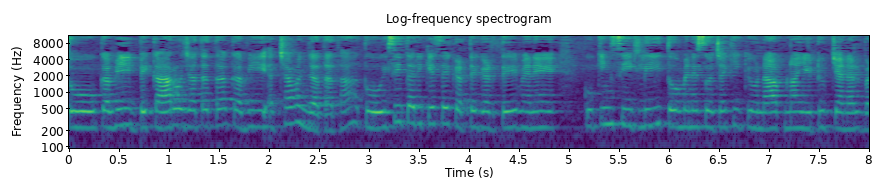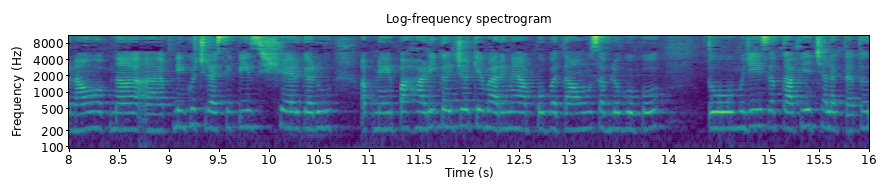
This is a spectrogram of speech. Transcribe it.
तो कभी बेकार हो जाता था, कभी अच्छा बन जाता था। तो इसी तरीके से करते करते मैंने कुकिंग सीख ली। तो मैंने सोचा कि क्यों ना अपना यूट्यूब चैनल बनाऊँ, अपना, अपनी कुछ रेसिपीज़ शेयर करूँ, अपने पहाड़ी कल्चर के बारे में आपको बताऊँ सब लोगों को। तो मुझे ये सब काफ़ी अच्छा लगता था।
